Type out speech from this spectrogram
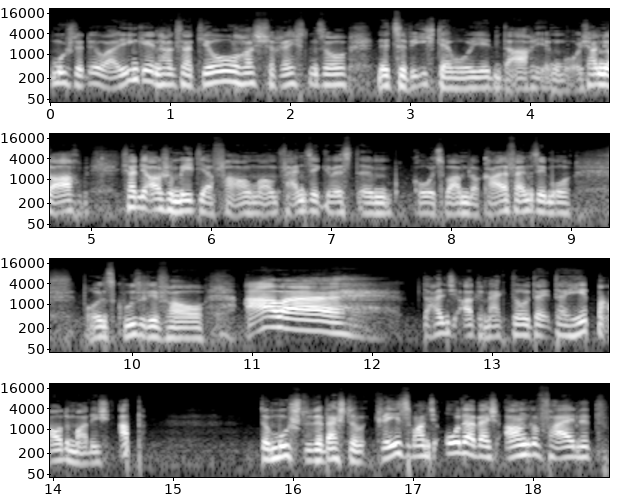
musst nicht überall hingehen. Hat gesagt, jo, hast du recht und so. Nicht so wie ich, der wohl jeden Tag irgendwo. Ich hatte ja auch, ich hatte ja auch schon Medienerfahrung, war im Fernsehen gewesen, ähm, groß war im Lokalfernsehen, bei uns Kusel TV. Aber da habe ich auch gemerkt, da, da hebt man automatisch ab. Da musst du, da wärst du Gräswand oder wärst angefeindet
